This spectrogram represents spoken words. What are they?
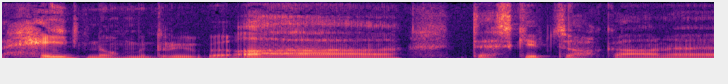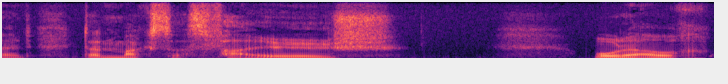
Hate noch mit drüber. Ah, das gibt's doch gar nicht. Dann machst du was falsch. Oder auch,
